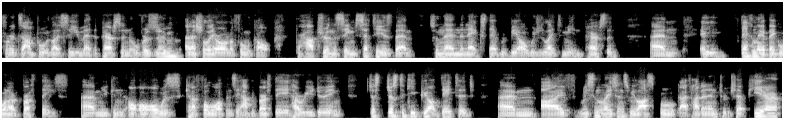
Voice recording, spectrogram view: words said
for example, let's say you met the person over Zoom initially or on a phone call. Perhaps you're in the same city as them. So and then the next step would be, oh, would you like to meet in person? Um, it, definitely a big one are birthdays. Um, you can always kind of follow up and say happy birthday. How are you doing? Just just to keep you updated. Um, I've recently, since we last spoke, I've had an internship here,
